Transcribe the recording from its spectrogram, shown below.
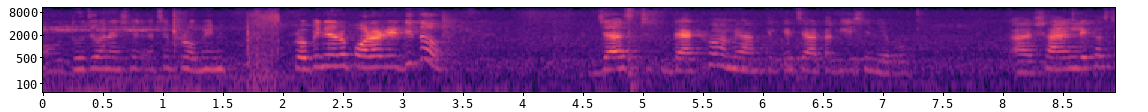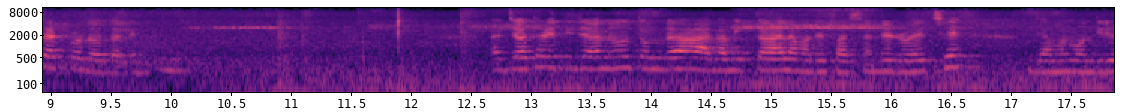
ও দুজন এসে গেছে, প্রবীণ। প্রবীণেরও পড়া রেডি তো? জাস্ট দেখো, আমি আঙ্কেলকে চাটা দিয়ে এসে নেব। সায়ন লেখা স্টার্ট করে দাও তাহলে। যথারীতি জানো, তোমরা আগামীকাল আমাদের ফার্স্ট সানডে রয়েছে। যেমন মন্দিরে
